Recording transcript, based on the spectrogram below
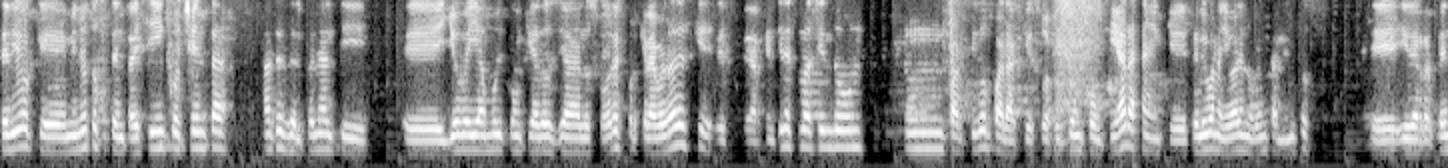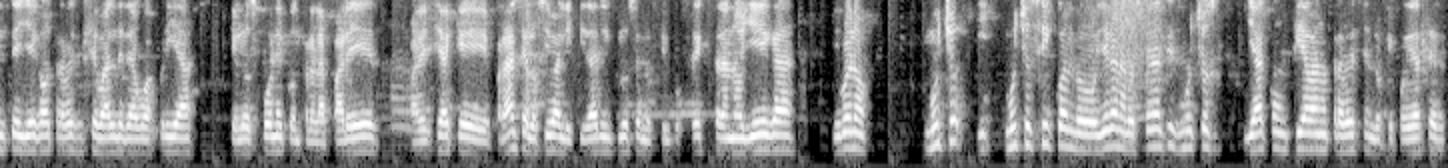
te digo que minutos 75, 80 antes del penalti eh, yo veía muy confiados ya los jugadores porque la verdad es que este, Argentina estaba haciendo un, un, partido para que su afición confiara en que se lo iban a llevar en 90 minutos eh, y de repente llega otra vez ese balde de agua fría que los pone contra la pared. Parecía que Francia los iba a liquidar incluso en los tiempos extra, no llega. Y bueno, muchos, y muchos sí, cuando llegan a los penaltis, muchos ya confiaban otra vez en lo que podía hacer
